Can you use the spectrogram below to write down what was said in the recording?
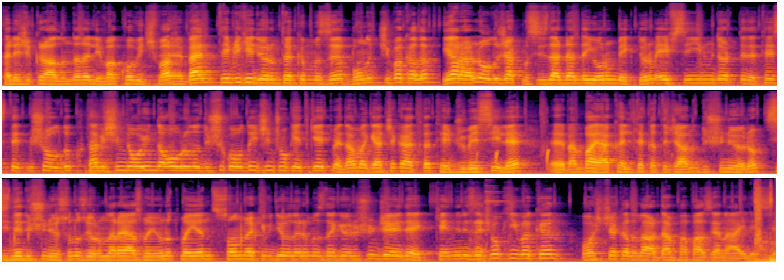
Kaleci krallığında da Livakovic var. Ee, ben tebrik ediyorum takımımızı. Bonucci bakalım yararlı olacak mı? Sizlerden de yorum bekliyorum. FC 24'te de test etmiş olduk. Tabi şimdi oyunda overall'ı düşük olduğu için çok etki etmedi ama gerçek hayatta tecrübesiyle e, ben bayağı kalite katacağını düşünüyorum. Siz ne düşünüyorsunuz? Yorumlara yazmayı unutmayın. Sonraki videolarımızda görüşünceye dek kendinize çok iyi bakın. Hoşçakalın Arden Papazyan ailesi.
